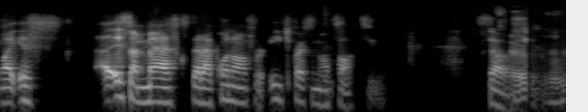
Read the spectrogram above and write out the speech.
Like it's it's a mask that I put on for each person I talk to. So Uh,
